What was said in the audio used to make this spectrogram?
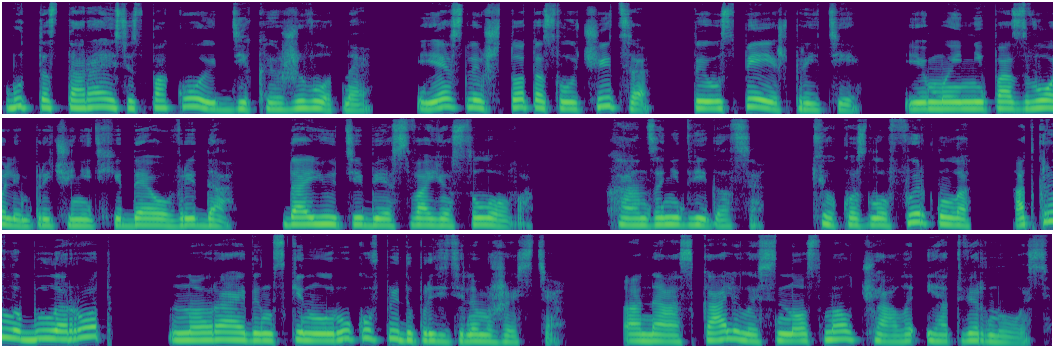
будто стараясь успокоить дикое животное. «Если что-то случится, Ты успеешь прийти, и мы не позволим причинить Хидео вреда. Даю тебе свое слово». Ханза не двигался. Кёко зло фыркнула, открыла было рот, но Райден скинул руку в предупредительном жесте. Она оскалилась, но смолчала и отвернулась.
